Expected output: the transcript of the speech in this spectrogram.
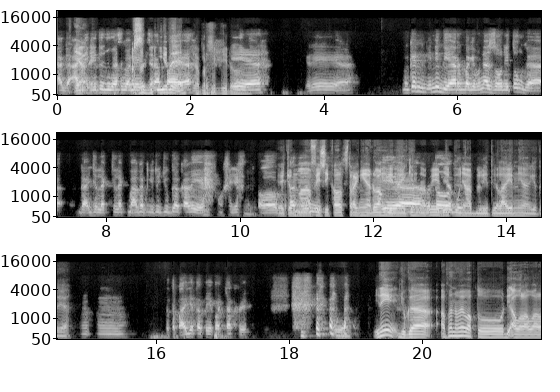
agak Ya, aneh gitu juga sebagai jerapah gitu ya. ya. Persegi doang. Iya. Jadi ya mungkin ini biar bagaimana zone itu nggak nggak jelek-jelek banget gitu juga kali ya maksudnya Hmm. kalau Ya cuma dulu- physical strength-nya doang Iya, dinaikin tapi betul. dia punya ability lainnya gitu ya. Mm-mm. tetap aja tapi kocak sih. Iya. Ini juga apa namanya waktu di awal-awal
